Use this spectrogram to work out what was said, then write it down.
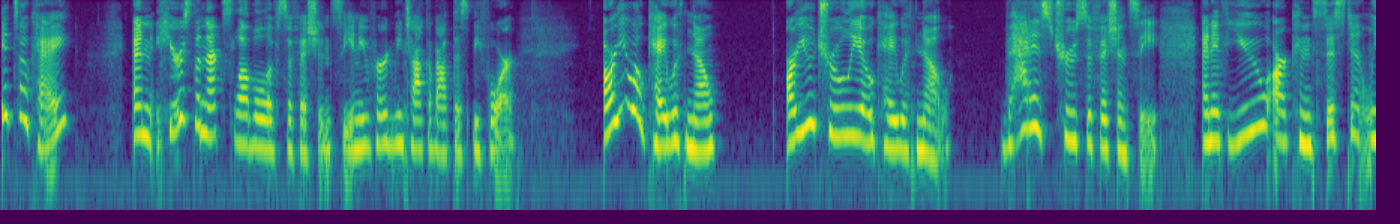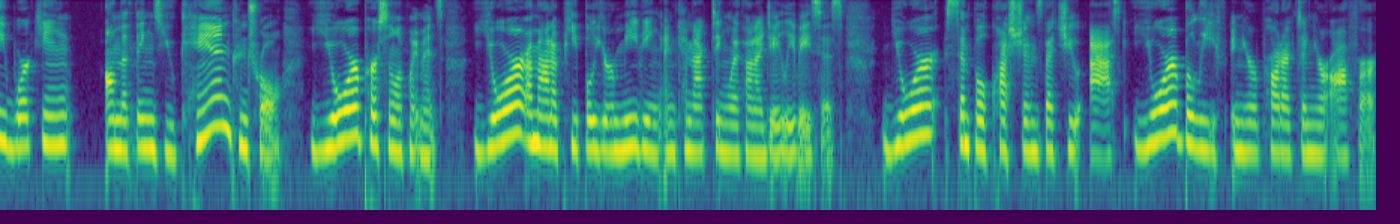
it's okay and here's the next level of sufficiency, and you've heard me talk about this before. Are you okay with no? Are you truly okay with no? That is true sufficiency. And if you are consistently working on the things you can control your personal appointments, your amount of people you're meeting and connecting with on a daily basis, your simple questions that you ask, your belief in your product and your offer.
